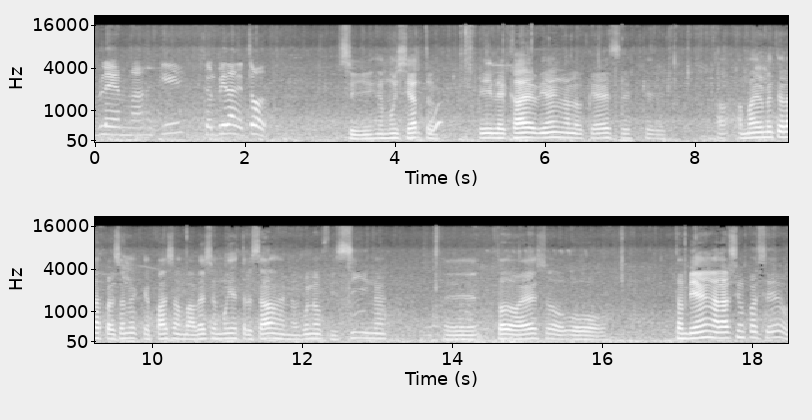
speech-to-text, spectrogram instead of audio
problemas. Aquí se olvida de todo. Sí, es muy cierto. Y le cae bien a lo que es este, a, a mayormente las personas que pasan a veces muy estresados en alguna oficina, eh, todo eso, o también a darse un paseo.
